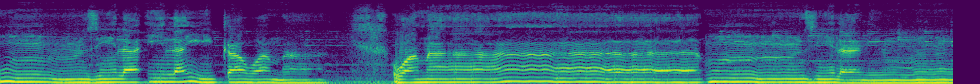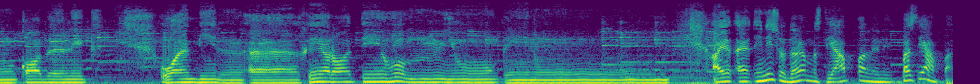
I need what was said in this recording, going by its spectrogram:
أنزل إليك وما وما أنزل من قبلك وبالآخرة هم يوقنون ayat-ayat ini saudara mesti hafal ini. Pasti apa?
